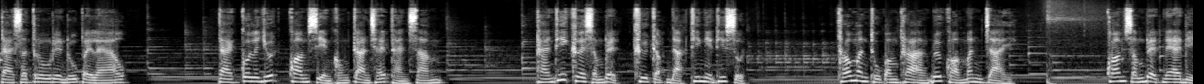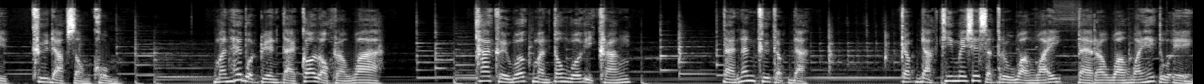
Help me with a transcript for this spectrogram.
แต่ศัตรูเรียนรู้ไปแล้ว แต่กลยุทธ์ความเสี่ยงของการใช้แผนซ้ำ แผนที่เคยสำเร็จคือกับดักที่เนียนที่สุด เพราะมันถูกอำพรางด้วยความมั่นใจ ความสำเร็จในอดีต คือดาบสองคม มันให้บทเรียนแต่ก็หลอกเราว่า ถ้าเคยเวิร์กมันต้องเวิร์กอีกครั้ง แต่นั่นคือกับดัก กับดักที่ไม่ใช่ศัตรูวางไว้ แต่เราวางไว้ให้ตัวเอง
